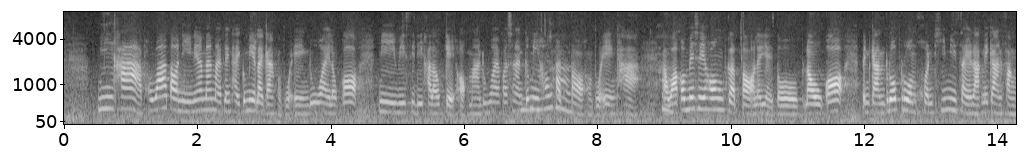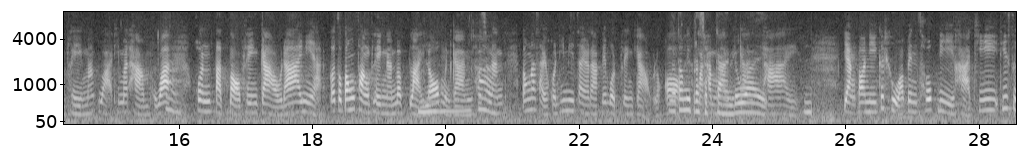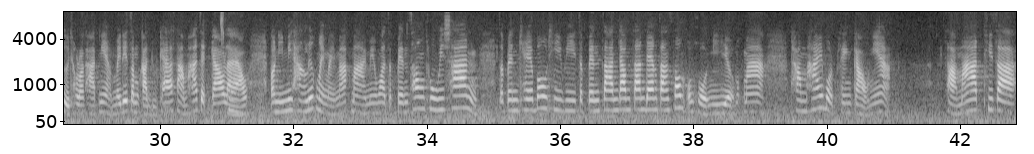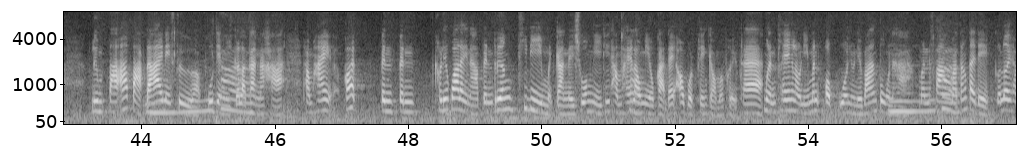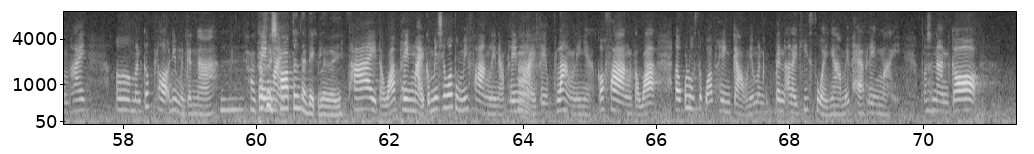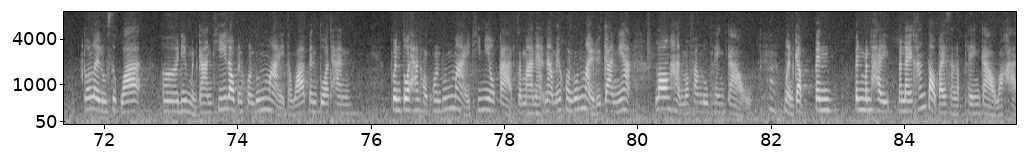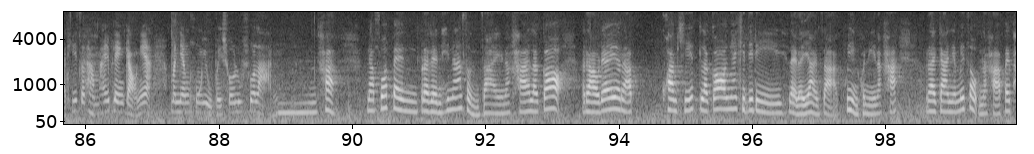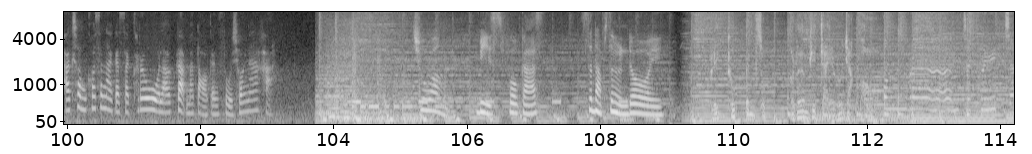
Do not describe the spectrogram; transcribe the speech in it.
มีค่ะ เพราะว่าตอนนี้เนี่ยแม่ไม้เพลงไทยก็มีรายการของตัวเองด้วย แล้วก็มี VCD คาราโอเกะออกมาด้วย เพราะฉะนั้นก็มีห้องค่ะตัดต่อของตัวเองค่ะค่ะ แต่ว่าก็ไม่ใช่ห้องตัดต่ออะไรใหญ่โต เราก็เป็นการรวบรวมคนที่มีใจรักในการฟังเพลงมากกว่าที่มาทำเพราะว่าคนตัดต่อเพลงเก่าได้เนี่ยก็จะต้องฟังเพลงนั้นแบบหลายรอบเหมือนกัน เพราะฉะนั้นต้องอาศัยคนที่มีใจรักในบทเพลงเก่า แล้วก็แล้วต้องมีประสบการณ์มทำงนด้วยใช่ อย่างตอนนี้ก็ถือว่าเป็นโชคดีค่ะที่ที่สื่อโทรทัศน์เนี่ยไม่ได้จำกัดอยู่แค่ 3579 แล้ว ตอนนี้มีทางเลือกใหม่ๆ มากมาย ไม่ว่าจะเป็นช่อง True Vision จะเป็นเคเบิลทีวีจะเป็นจานดำจานแดงจานส้ม โอ้โห มีเยอะมากๆทำให้บทเพลงเก่าเนี่ยสามารถที่จะลืมตาอ้าปากได้ในสื่อพูดอย่างนี้ก็แล้วกันนะคะทำให้ก็เป็นเป็น เขาเรียกว่าอะไรนะ เป็นเรื่องที่ดีเหมือนกันในช่วงนี้ที่ทำให้ค่ะเรามีโอกาสได้เอาบทเพลงเก่ามาเผยแพร่ เหมือนเพลงเหล่านี้มันอบอวลอยู่ในบ้านตูนนะคะ อืมมันฟังค่ะ มาตั้งแต่เด็กก็เลยทำให้ เออ มันก็เพราะดีเหมือนกันนะอืมค่ะก็คือเพลงใหม่ชอบตั้งแต่เด็กเลย ใช่ แต่ว่าเพลงใหม่ก็ไม่ใช่ว่าตูนไม่ฟังเลยนะ เพลงค่ะใหม่ เพลงฝรั่งอะไรเงี้ย ก็ฟัง แต่ว่าเราก็รู้สึกว่าเพลงเก่าเนี่ยมันเป็นอะไรที่สวยงามไม่แพ้เพลงใหม่ เพราะฉะนั้นก็ ก็เลยรู้สึกว่า เออ ดีเหมือนกันที่เราเป็นคนรุ่นใหม่ แต่ว่าเป็นตัวแทน เป็นตัวแทนของคนรุ่นใหม่ที่มีโอกาสจะมาแนะนำให้คนรุ่นใหม่ด้วยกันเนี่ยลองหันมาฟังดูเพลงเก่า ค่ะเหมือนกับเป็นเป็นบันไดบันไดขั้นต่อไปสำหรับเพลงเก่าอะค่ะ ที่จะทำให้เพลงเก่าเนี่ยมันยังคงอยู่ไปชั่วลูกชั่วหลาน อืมค่ะ นับว่าเป็นประเด็นที่น่าสนใจนะคะ แล้วก็เราได้รับความคิดแล้วก็แง่คิดดีๆ หลาย ๆ อย่างจากผู้หญิงคนนี้นะคะ รายการยังไม่จบนะคะ ไปพักชมโฆษณากันสักครู่ แล้วกลับมาต่อกันสู่ช่วงหน้าค่ะ ช่วง b e a s Focus สนับสนุนโดย พลิกทุกข์เป็นสุขเริ่มที่ใจรู้จักพอต้องเริ่มจากพลิกใจ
